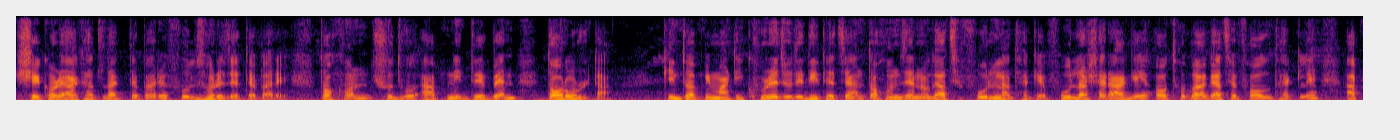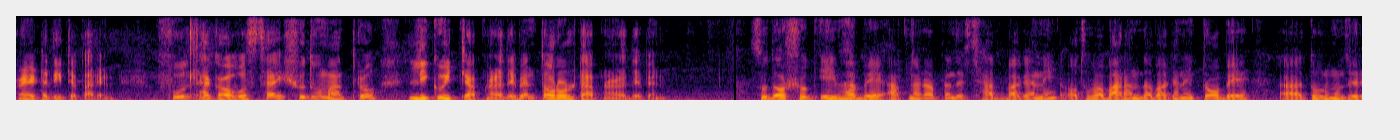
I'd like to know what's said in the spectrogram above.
শেকড়ে আঘাত লাগতে পারে, ফুল ঝরে যেতে পারে। তখন শুধু আপনি দেবেন তরলটা। কিন্তু আপনি মাটি খুঁড়ে যদি দিতে চান, তখন যেন গাছে ফুল না থাকে। ফুল আসার আগে অথবা গাছে ফল থাকলে আপনারা এটা দিতে পারেন। ফুল থাকা অবস্থায় শুধুমাত্র লিকুইডটা আপনারা দেবেন, তরলটা আপনারা দেবেন। সো দর্শক, এইভাবে আপনারা আপনাদের ছাদ বাগানে অথবা বারান্দা বাগানে টবে তরমুজের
